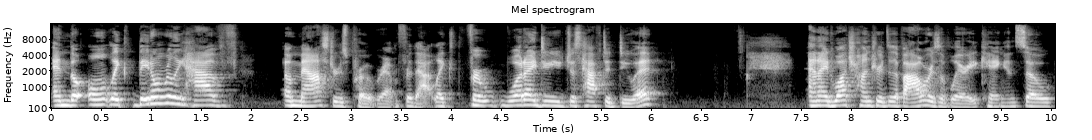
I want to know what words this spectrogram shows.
And the only, like, they don't really have a master's program for that. Like, for what I do, you just have to do it. And I'd watch hundreds of hours of Larry King. And so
